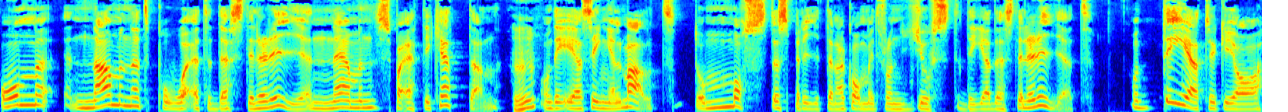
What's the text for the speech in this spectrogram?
om namnet på ett destilleri nämns på etiketten, om det är singelmalt, då måste spriten ha kommit från just det destilleriet. Och det tycker jag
